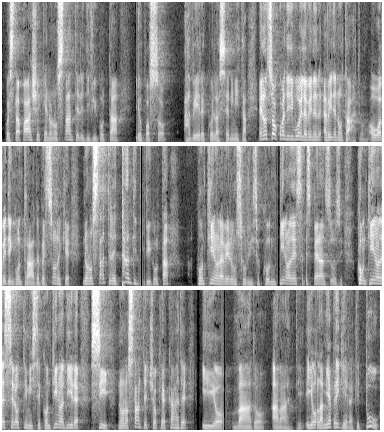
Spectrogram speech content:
questa pace che nonostante le difficoltà io posso avere quella serenità. E non so quanti di voi l'avete avete notato o avete incontrato persone che nonostante le tante difficoltà continuano ad avere un sorriso, continuano ad essere speranzosi, continuano ad essere ottimisti, continuano a dire sì, nonostante ciò che accade, io vado avanti. E io ho la mia preghiera che tu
